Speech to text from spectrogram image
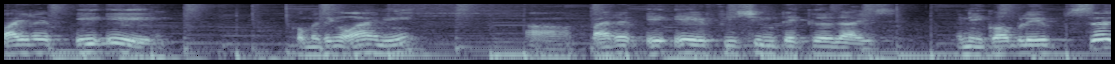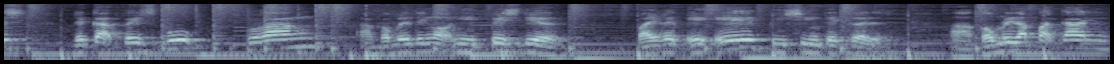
Pirate AA Kau boleh tengok lah ni. Ha, Pirate AA Fishing Tackle guys. Ini kau boleh search dekat Facebook korang ha, Kau boleh tengok ni page dia. Pirate AA Fishing Tackle. Ha, Kau boleh dapatkan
